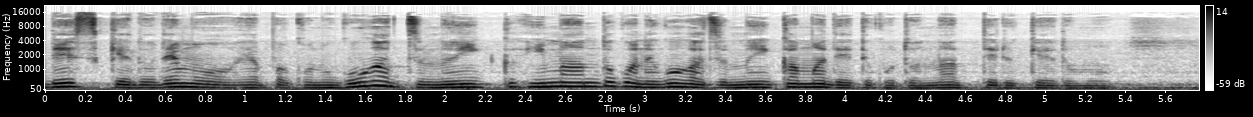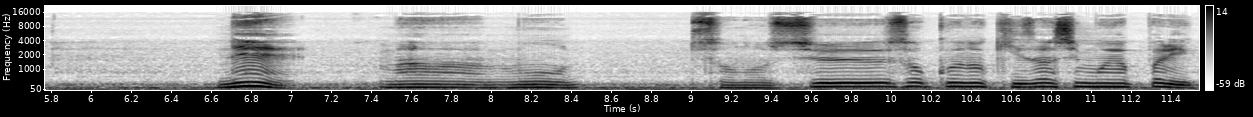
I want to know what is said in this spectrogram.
ですけどでもやっぱこの5月6日今のとこね5月6日までってことになってるけれどもねえまあもうその収束の兆しもやっぱり、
